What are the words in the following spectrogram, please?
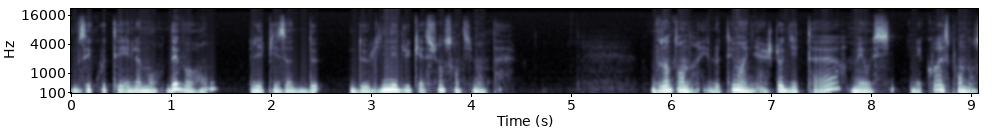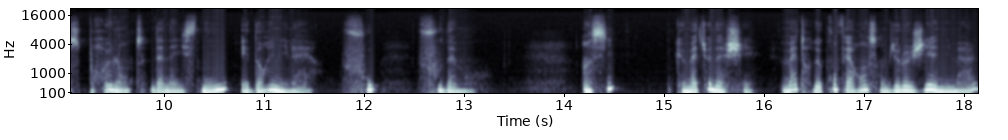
Vous écoutez L'amour dévorant, l'épisode 2 de l'inéducation sentimentale. Vous entendrez le témoignage d'auditeurs, mais aussi les correspondances brûlantes d'Anaïs Nin et d'Henri Miller, fou, fou d'amour. Ainsi que Mathieu Daché, maître de conférences en biologie animale,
